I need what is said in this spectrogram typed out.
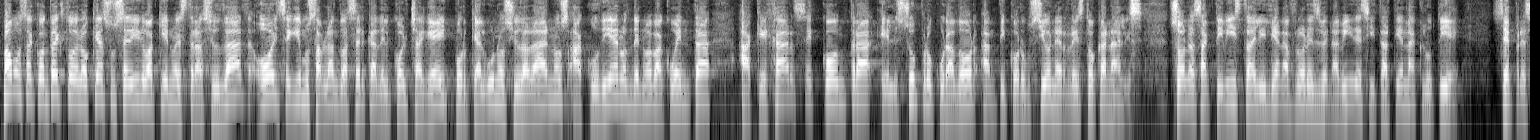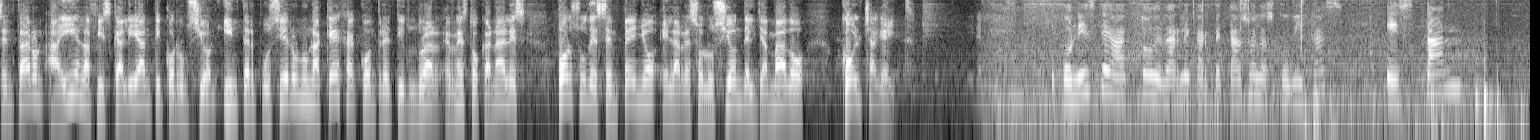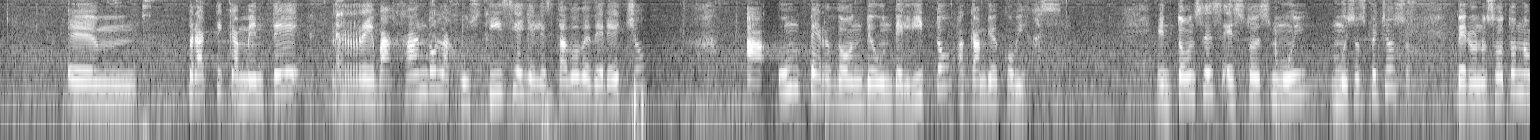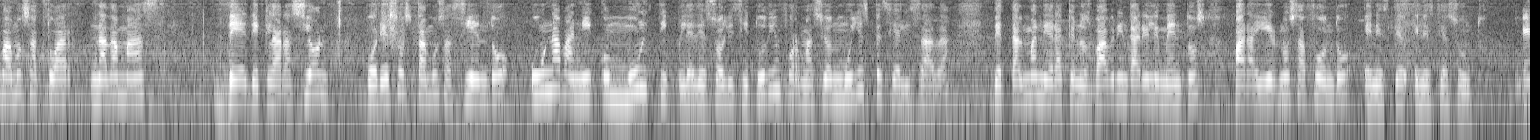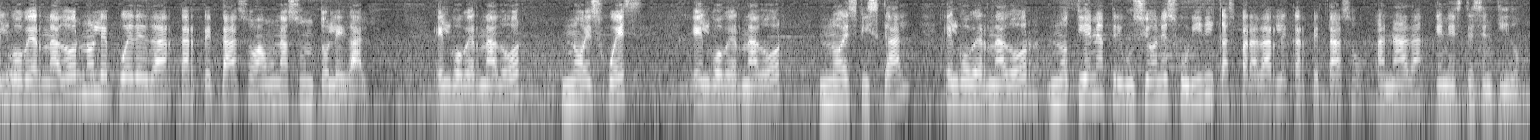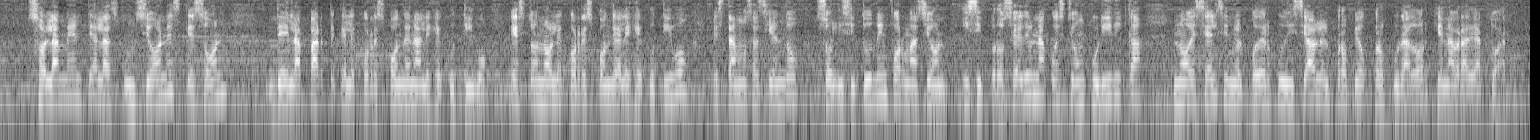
Vamos al contexto de lo que ha sucedido aquí en nuestra ciudad. Hoy seguimos hablando acerca del Colcha Gate porque algunos ciudadanos acudieron de nueva cuenta a quejarse contra el subprocurador anticorrupción Ernesto Canales. Son las activistas Liliana Flores Benavides y Tatiana Cloutier. Se presentaron ahí en la Fiscalía Anticorrupción, interpusieron una queja contra el titular Ernesto Canales por su desempeño en la resolución del llamado Colcha Gate. Con este acto de darle carpetazo a las cobijas, están em, prácticamente rebajando la justicia y el Estado de Derecho a un perdón de un delito a cambio de cobijas. Entonces, esto es muy, muy sospechoso. Pero nosotros no vamos a actuar nada más de declaración. Por eso estamos haciendo un abanico múltiple de solicitud de información muy especializada, de tal manera que nos va a brindar elementos para irnos a fondo en este, en este asunto. El gobernador no le puede dar carpetazo a un asunto legal. El gobernador no es juez, el gobernador no es fiscal, el gobernador no tiene atribuciones jurídicas para darle carpetazo a nada en este sentido, solamente a las funciones que son de la parte que le corresponden al Ejecutivo. Esto no le corresponde al Ejecutivo, estamos haciendo solicitud de información y si procede una cuestión jurídica, no es él, sino el Poder Judicial el propio procurador quien habrá de actuar.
